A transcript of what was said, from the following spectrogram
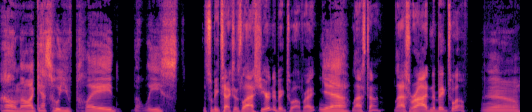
I don't know. I guess who you've played the least. This will be Texas last year in the Big 12, right? Yeah, Last time. Last ride in the Big 12. yeah.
